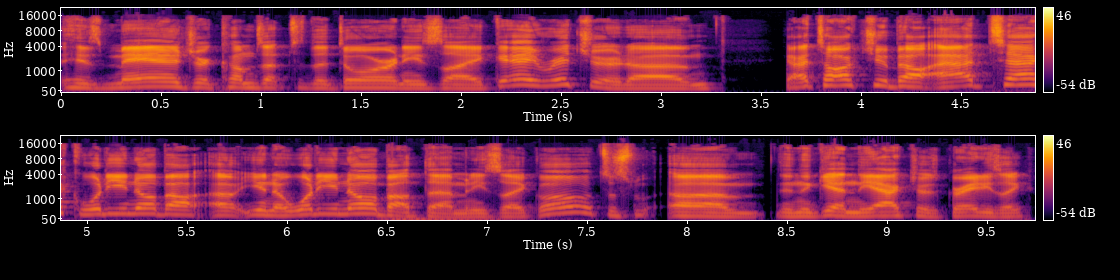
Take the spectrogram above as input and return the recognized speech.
his manager comes up to the door and he's like, "Hey, Richard, um, I talked to you about AdTech? What do you know about uh, you know what do you know about them?" And he's like, "Oh, it's a um." And again, the actor is great. He's like,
